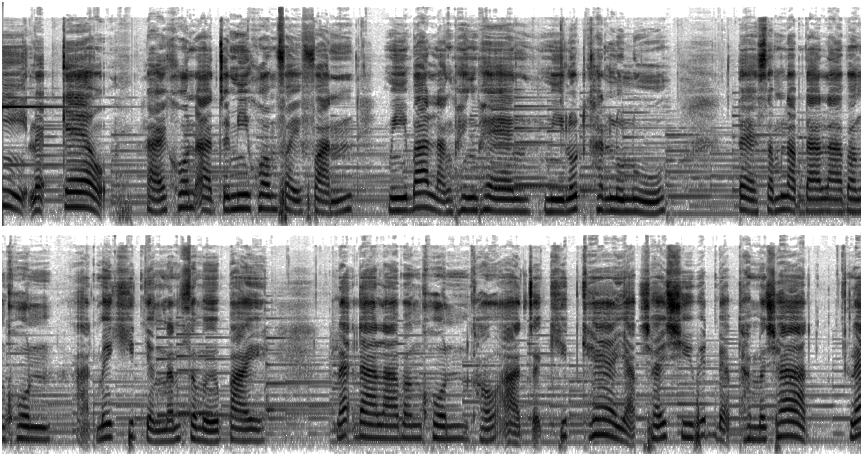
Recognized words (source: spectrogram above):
ี่และแก้ว หลายคนอาจจะมีความใฝ่ฝัน มีบ้านหลังแพงๆ มีรถคันหรูๆ แต่สำหรับดาราบางคนอาจไม่คิดอย่างนั้นเสมอไป และดาราบางคนเขาอาจจะคิดแค่อยากใช้ชีวิตแบบธรรมชาติ และ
